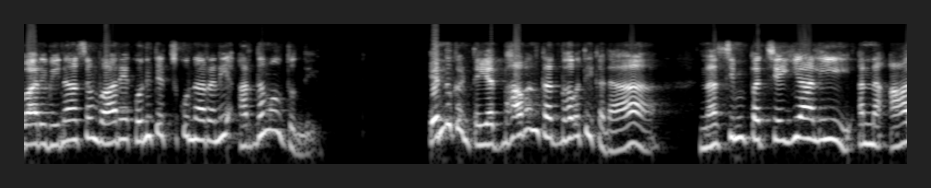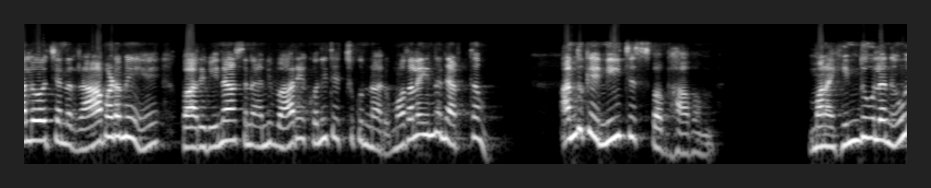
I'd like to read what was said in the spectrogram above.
వారి వినాశం వారే కొని తెచ్చుకున్నారని అర్థమవుతుంది. ఎందుకంటే యద్భావం తద్భవతి కదా. నశింప చెయ్యాలి అన్న ఆలోచన రావడమే వారి వినాశనాన్ని వారే కొని తెచ్చుకున్నారు మొదలైందని అర్థం. అందుకే నీచ స్వభావం. మన హిందువులను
